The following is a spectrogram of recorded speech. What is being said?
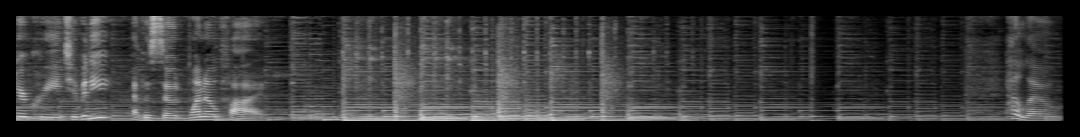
Own Your Creativity, episode 105. Hello,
